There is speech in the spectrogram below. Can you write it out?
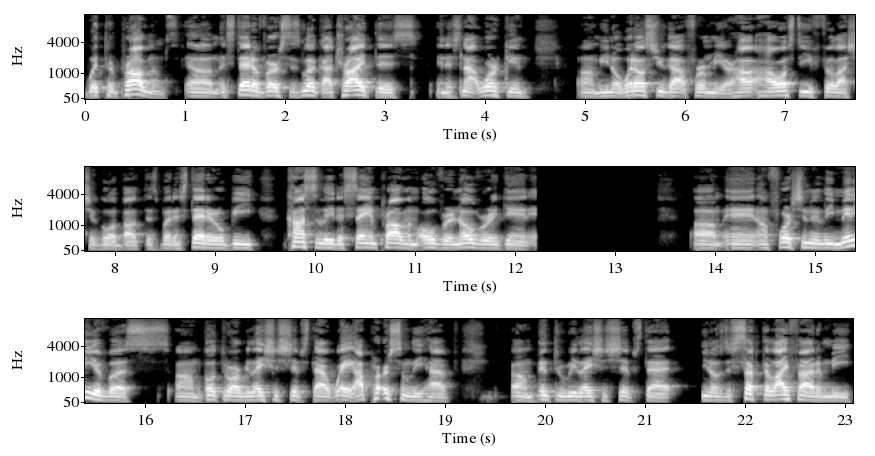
with her problems. Um, instead of versus look i tried this and it's not working. Um, you know what else you got for me? Or how, how else do you feel i should go about this? But instead it'll be constantly the same problem over and over again. Um, and unfortunately, many of us um, go through our relationships that way. I personally have um, been through relationships that, you know, just sucked the life out of me.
